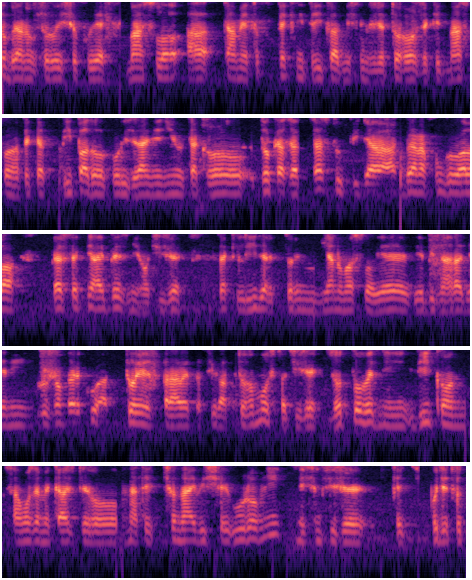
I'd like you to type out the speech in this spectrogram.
obranu, ktorú vyšofuje Maslo a tam je to pekný príklad, myslím, že toho, že keď Maslo napríklad vypadol kvôli zraneniu, tak ho dokázať zastúpiť a obrana fungovala perfektne aj bez neho. Čiže taký líder, ktorým Jano Maslo je, vie byť nahradený v Ružomberku a to je práve tá sila toho mústva. Čiže zodpovedný výkon samozrejme každého na tej čo najvyššej úrovni. Myslím si, že keď bude to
